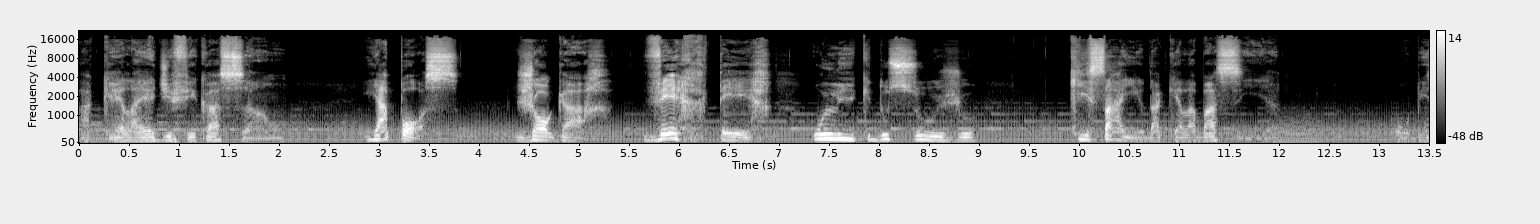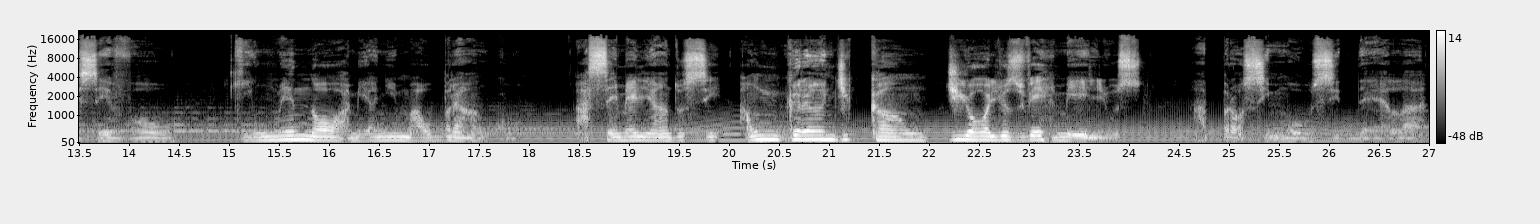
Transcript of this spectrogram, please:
aquela edificação, e após jogar, verter o líquido sujo que saiu daquela bacia, observou que um enorme animal branco assemelhando-se a um grande cão de olhos vermelhos, aproximou-se dela,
